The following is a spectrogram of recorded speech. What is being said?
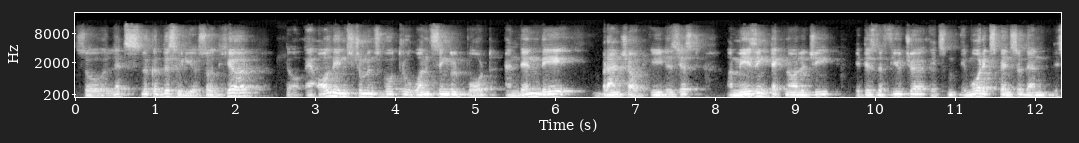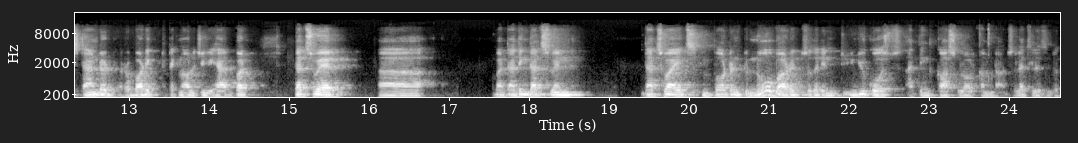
So let's look at this video. So here all the instruments go through one single port and then they branch out. It is just amazing technology. It is the future. It's more expensive than the standard robotic technology we have, but that's where. Uh, but I think that's when. That's why it's important to know about it, so that in, in due course, I think the cost will all come down. So let's listen to it.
